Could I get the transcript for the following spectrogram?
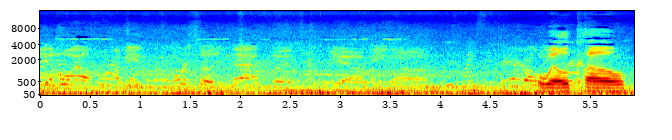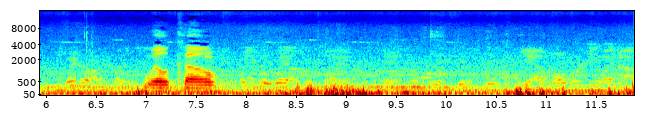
Yeah, well, I mean, more so than that, but yeah, I mean, uh, Wilco, Wilco. yeah, well, we're doing, uh,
